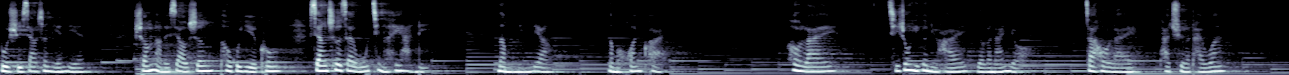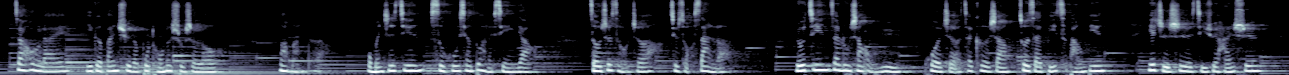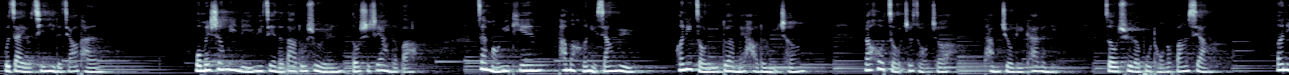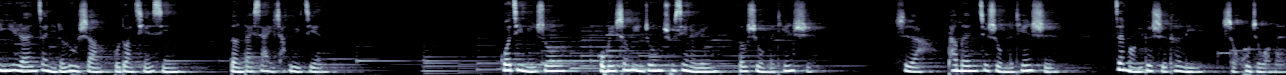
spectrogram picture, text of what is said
不时笑声连连，爽朗的笑声透过夜空，响彻在无尽的黑暗里，那么明亮，那么欢快。后来，其中一个女孩有了男友，再后来，他去了台湾，再后来，一个搬去了不同的宿舍楼。慢慢的，我们之间似乎像断了线一样，走着走着就走散了。如今在路上偶遇，或者在课上坐在彼此旁边，也只是几句寒暄，不再有亲密的交谈。我们生命里遇见的大多数人都是这样的吧，在某一天，他们和你相遇，和你走了一段美好的旅程，然后走着走着，他们就离开了你，走去了不同的方向，而你依然在你的路上不断前行，等待下一场遇见。郭敬明说：“我们生命中出现的人，都是我们的天使。”是啊，他们就是我们的天使，在某一个时刻里守护着我们。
